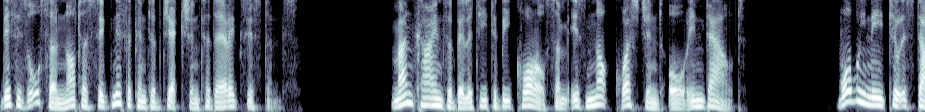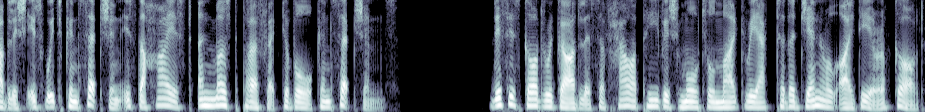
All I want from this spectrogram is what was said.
This is also not a significant objection to their existence. Mankind's ability to be quarrelsome is not questioned or in doubt. What we need to establish is which conception is the highest and most perfect of all conceptions. This is God regardless of how a peevish mortal might react to the general idea of God.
